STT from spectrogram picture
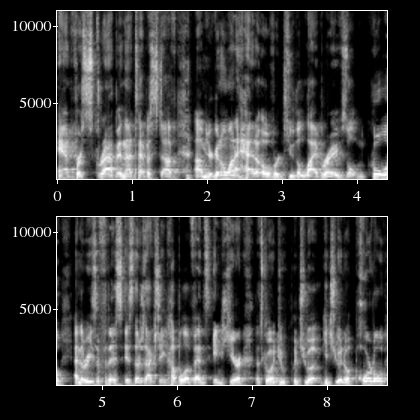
and for scrap and that type of stuff, um, you're going to want to head over to the Library of Zoltun Kulle. And the reason for this is there's actually a couple events in here that's going to put you get you into a portal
